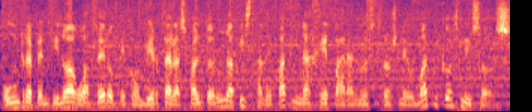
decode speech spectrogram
o un repentino aguacero que convierta el asfalto en una pista de patinaje para nuestros neumáticos lisos.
